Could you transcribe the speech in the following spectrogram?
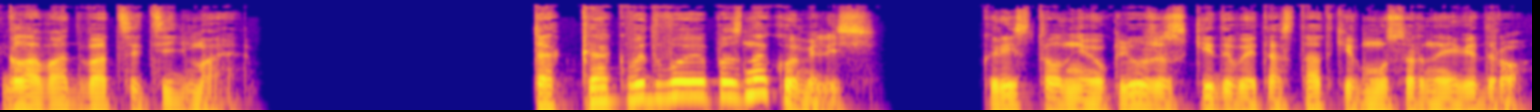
Глава 27. «Так как вы двое познакомились?» Кристал неуклюже скидывает остатки в мусорное ведро.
